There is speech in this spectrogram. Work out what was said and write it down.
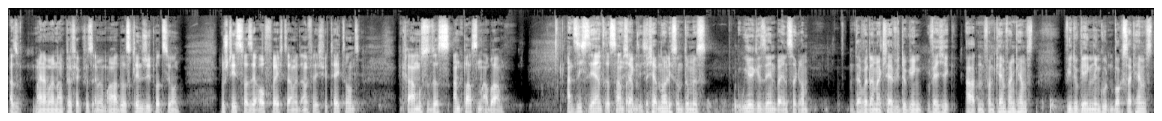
also meiner Meinung nach perfekt fürs MMA. Du hast Clinch-Situation. Du stehst zwar sehr aufrecht, damit anfällig für Takedowns. Klar musst du das anpassen, aber an sich sehr interessant Ich habe eigentlich. ich hab neulich so ein dummes Wheel gesehen bei Instagram. Da wurde dann erklärt, wie du gegen welche Arten von Kämpfern kämpfst, wie du gegen einen guten Boxer kämpfst,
